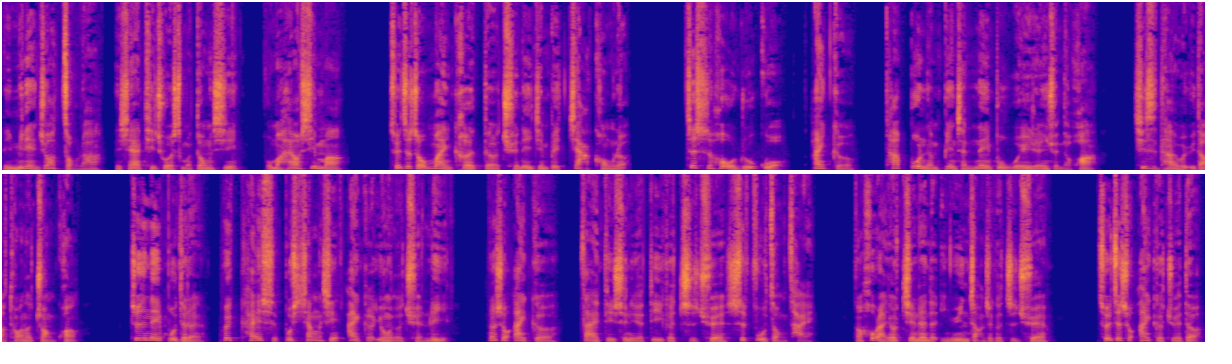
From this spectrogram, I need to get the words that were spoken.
你明年就要走啦，你现在提出了什么东西，我们还要信吗？所以这时候麦克的权利已经被架空了。这时候如果艾格他不能变成内部唯一人选的话，其实他也会遇到同样的状况，就是内部的人会开始不相信艾格拥有的权利。那时候艾格。在迪士尼的第一个职缺是副总裁，然后后来又兼任了营运长这个职缺，所以这时候艾格觉得，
